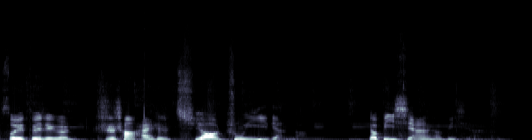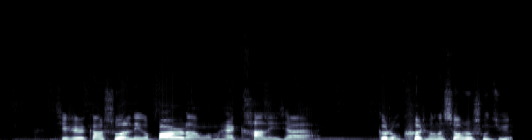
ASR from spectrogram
所以对这个职场还是需要注意一点的，要避嫌，要避嫌。其实刚说的那个班儿呢，我们还看了一下各种课程的销售数据，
